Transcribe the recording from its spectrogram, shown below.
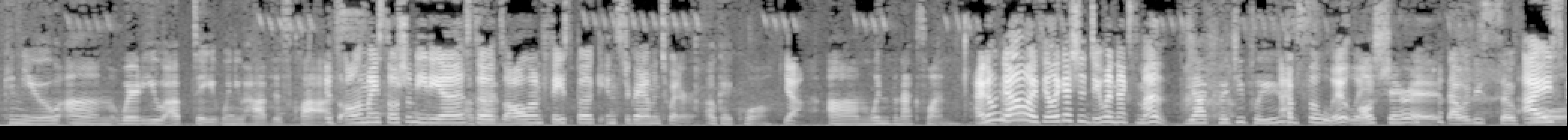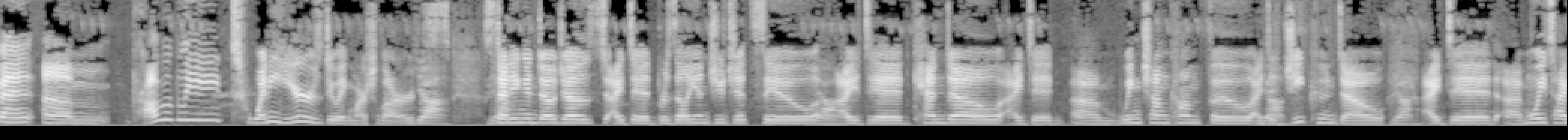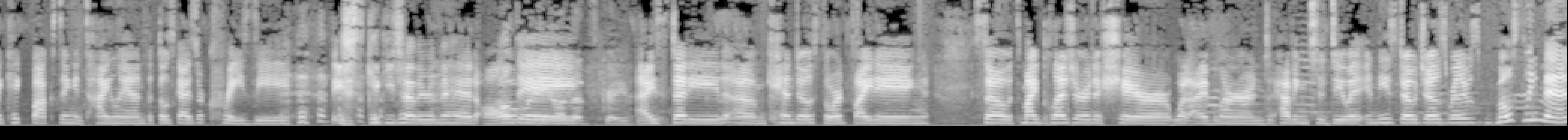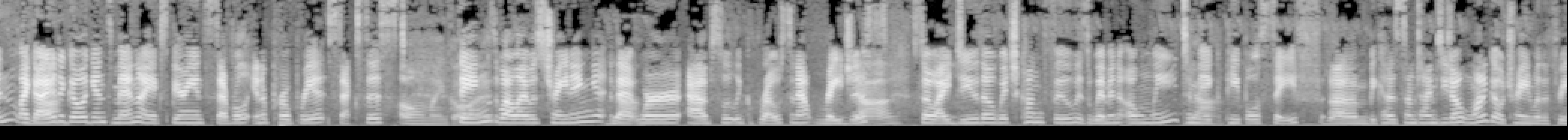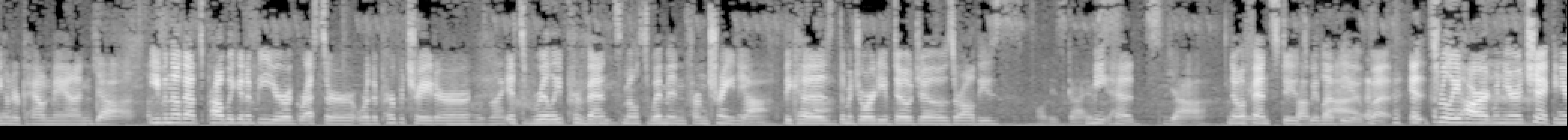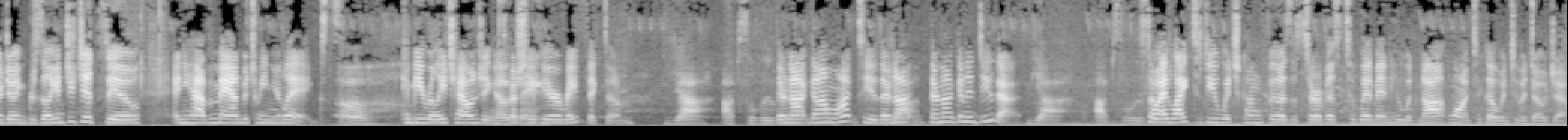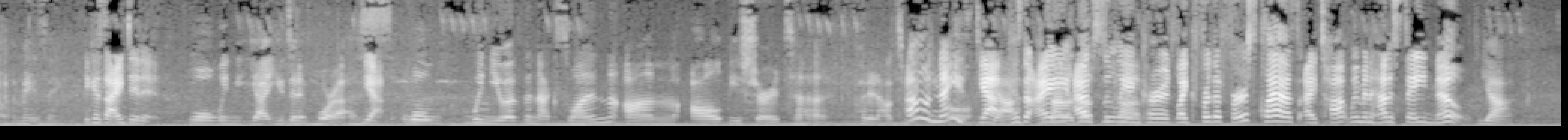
Can you um where do you update when you have this class? It's all on my social media, so it's all on Facebook, Instagram, and Twitter. Okay, cool. Yeah. Um when's the next one? I don't know. I feel like I should do one next month. Yeah, could you please? Absolutely. I'll share it. That would be so cool. I spent um, probably 20 years doing martial arts. Yeah. Studying in dojos. I did Brazilian Jiu Jitsu. Yeah. I did Kendo. I did um, Wing Chun Kung Fu. I Yeah. did Jeet Kune Do. Yeah. I did uh, Muay Thai kickboxing in Thailand, but those guys are crazy. they just kick each other in the head all Oh my day. God, that's crazy. I studied um, Kendo sword fighting. So it's my pleasure to share what I've learned having to do it in these dojos where there's mostly men. Like I had to go against men. I experienced several inappropriate, sexist Oh my god. things while I was training that were absolutely gross and outrageous. Yeah. So I do the witch kung fu is women only to Yeah. make people safe Yeah. um, because sometimes you don't want to go train with a 300 pound man. Yeah. Even though that's probably going to be your aggressor or the perpetrator, Oh, it's really prevents most women from training Yeah. because Yeah. The majority of dojos are all these All these guys. meatheads. Yeah. No offense, dudes, we love you, but it's really hard when you're a chick and you're doing Brazilian Jiu Jitsu and you have a man between your legs. Ugh. Can be really challenging, No especially if you're a rape victim. Yeah, absolutely. They're not going to want to. They're Yeah. not. They're not going to do that. Yeah, absolutely. So I like to do witch kung fu as a service to women who would not want to go into a dojo amazing. because I did it. Well, when yeah, you did it for us. Yeah. Well, when you have the next one, um, I'll be sure to put it out to. Oh, people. nice. Yeah, because I, would love to absolutely encourage. Like for the first class, I taught women how to say no. Yeah.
